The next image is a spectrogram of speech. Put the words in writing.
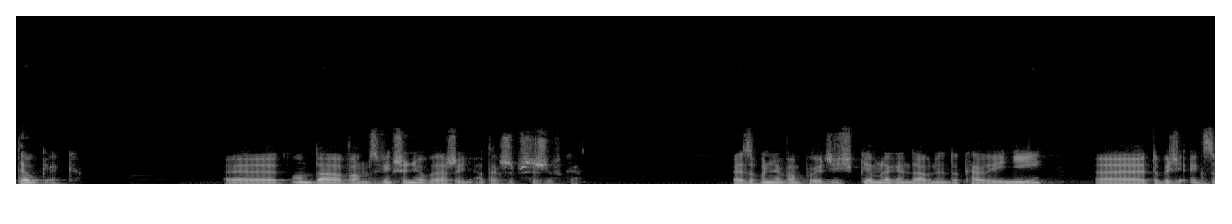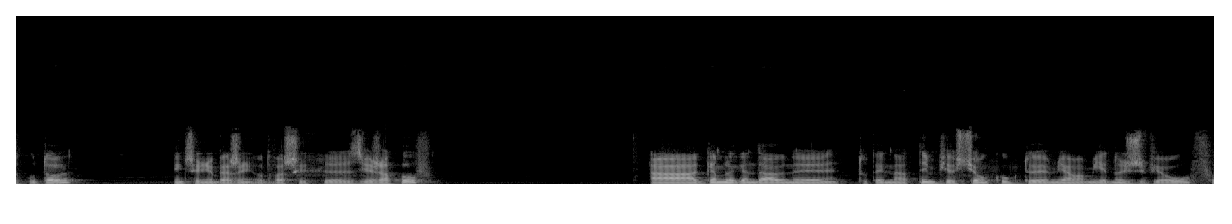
Teugek. E, On da wam zwiększenie obrażeń, a także przeżywkę. E, Zapomniałem wam powiedzieć, gem legendarny do Karyni e, to będzie egzekutor. Zwiększenie obrażeń od waszych zwierzaków. A gem legendarny tutaj na tym pierścionku, który miał mam jedność żywiołów,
